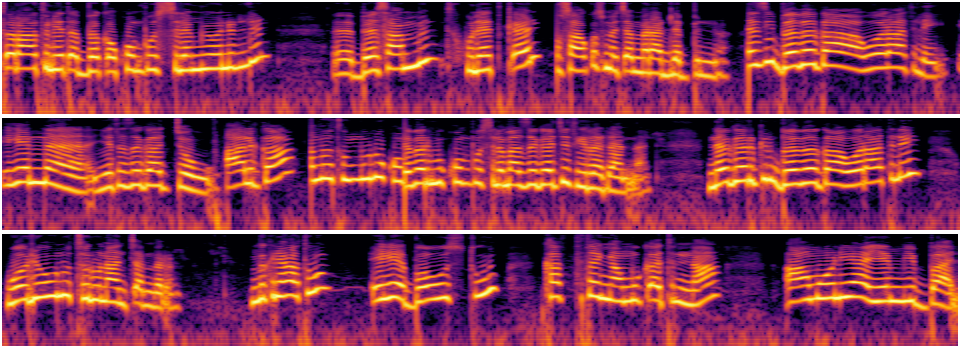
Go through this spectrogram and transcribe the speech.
ጥራቱን የጠበቀው ኮምፖስት ስለሚሆንልን በሳምንት ሁለት ቀን ቁሳቁስ መጨመር አለብን። ስለዚህ በበጋ ወራት ላይ ይሄን የተዘጋጀው አልጋ አመቱን ሙሉ የቨርሚ ኮምፖስት ለማዘጋጀት ይረዳናል። ነገር ግን በበጋ ወራት ላይ ወዲያውኑ ትሉን አንጨምርም። ምክንያቱም ይሄ በውስጡ ከፍተኛ ሙቀትና አሞኒያ የሚባል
